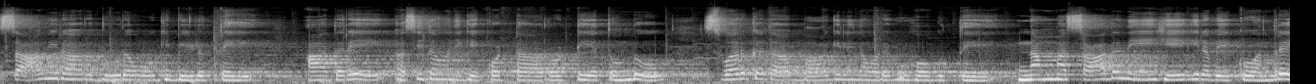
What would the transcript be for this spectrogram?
ಸಾವಿರಾರು ದೂರ ಹೋಗಿ ಬೀಳುತ್ತೆ. ಆದರೆ ಹಸಿದವನಿಗೆ ಕೊಟ್ಟ ರೊಟ್ಟಿಯ ತುಂಡು ಸ್ವರ್ಗದ ಬಾಗಿಲಿನವರೆಗೂ ಹೋಗುತ್ತೆ. ನಮ್ಮ ಸಾಧನೆ ಹೇಗಿರಬೇಕು ಅಂದರೆ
